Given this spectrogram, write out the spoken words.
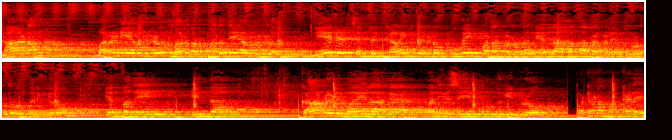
நானும் பரணி அவர்களும் மரு- மருதே அவர்களும் நேரில் சென்று கலெக்டரிடம் புகைப்படங்களுடன் எல்லா ஆதாரங்களையும் கொடுத்து வந்திருக்கிறோம் என்பதை இந்த காணொளி வாயிலாக பதிவு செய்ய விரும்புகின்றோம். பட்டண மக்களே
